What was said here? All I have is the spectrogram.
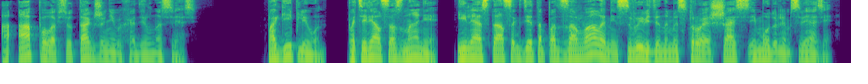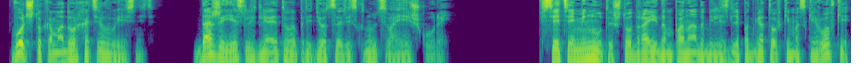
а Аппола все так же не выходил на связь. Погиб ли он, потерял сознание или остался где-то под завалами с выведенным из строя шасси и модулем связи? Вот что Комодор хотел выяснить. Даже если для этого придется рискнуть своей шкурой. Все те минуты, что дроидам понадобились для подготовки маскировки,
